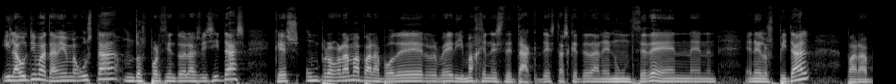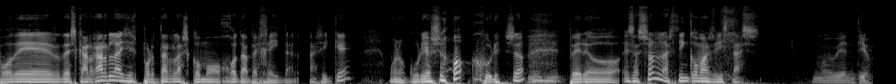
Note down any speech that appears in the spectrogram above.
Y la última también me gusta, un 2% de las visitas, que es un programa para poder ver imágenes de TAC, de estas que te dan en un CD en, en- en el hospital, para poder descargarlas y exportarlas como JPG y tal. Así que, bueno, curioso, curioso, pero esas son las cinco más vistas. Muy bien, tío.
